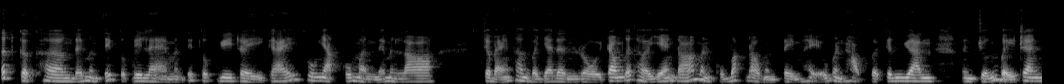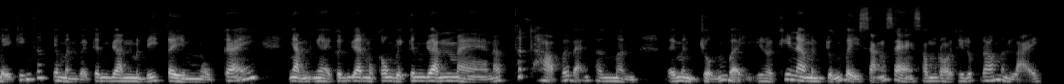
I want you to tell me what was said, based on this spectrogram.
tích cực hơn để mình tiếp tục đi làm, mình tiếp tục duy trì cái thu nhập của mình để mình lo cho bản thân và gia đình. Rồi trong cái thời gian đó mình cũng bắt đầu mình tìm hiểu, mình học về kinh doanh, mình chuẩn bị trang bị kiến thức cho mình về kinh doanh, mình đi tìm một cái ngành nghề kinh doanh, một công việc kinh doanh mà nó thích hợp với bản thân mình để mình chuẩn bị. Rồi khi nào mình chuẩn bị sẵn sàng xong rồi thì lúc đó mình lại,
